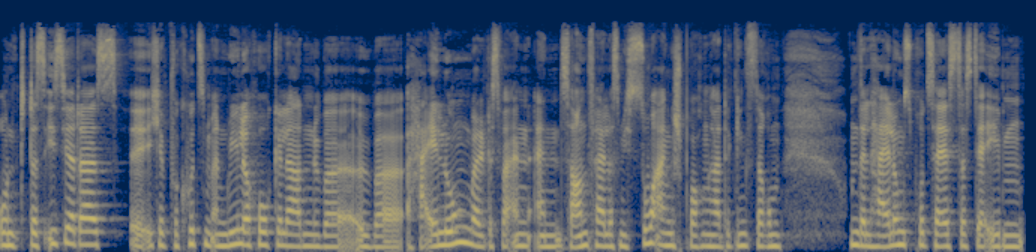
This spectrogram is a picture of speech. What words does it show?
Und das ist ja das, äh, ich habe vor kurzem ein Reel auch hochgeladen über, über Heilung, weil das war ein, ein Soundfile, das mich so angesprochen hat. Da ging es darum, um den Heilungsprozess, dass der eben,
